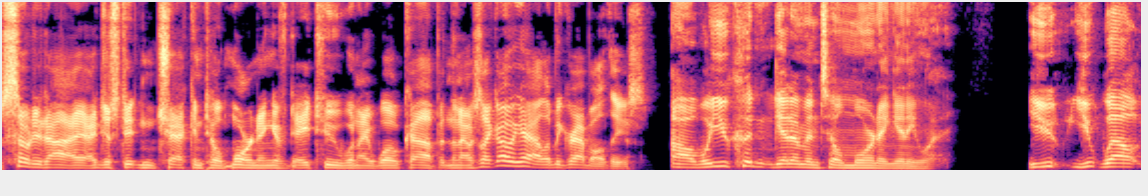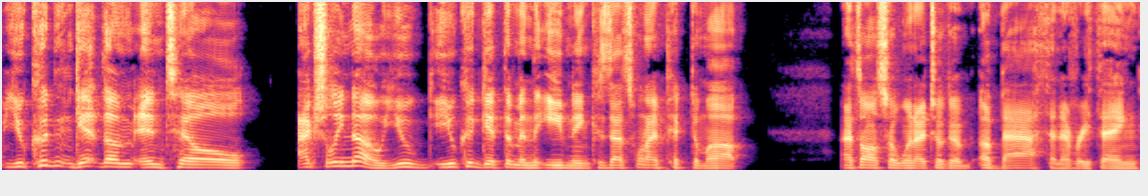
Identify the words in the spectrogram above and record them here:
So did I. I just didn't check until morning of day two when I woke up, and then I was like, "Oh yeah, let me grab all these." Oh well, you couldn't get them until morning anyway. You you well, you couldn't get them until actually no, you you could get them in the evening because that's when I picked them up. That's also when I took a, a bath and everything,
